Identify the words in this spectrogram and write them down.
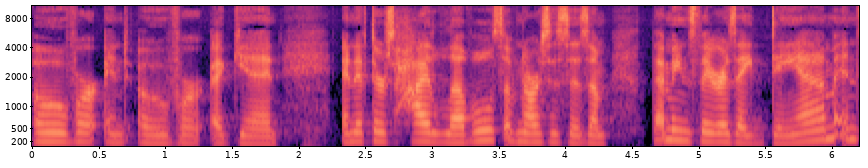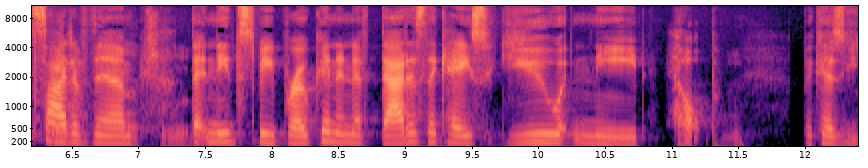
over and over again. And if there's high levels of narcissism, that means there is a dam inside of them absolutely. that needs to be broken. And if that is the case, you need help mm. because y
